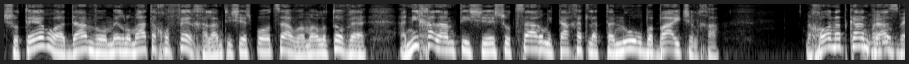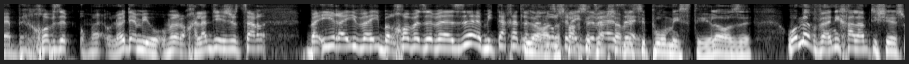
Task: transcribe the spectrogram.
שוטר או אדם ואומר לו, מה אתה חופר? חלמתי שיש פה אוצר. הוא אמר לו, טוב, אני חלמתי שיש אוצר מתחת לתנור בבית שלך. נכון עד כאן? לו, ואז... "ב- ברחוב זה, הוא אומר- הוא לא יודע מי הוא, הוא אומר לו, חלמתי שיש אוצר בעיר ההיא וההיא, ברחוב הזה והזה, מתחת לא, אז לתנור של האיש הפכת זה את זה עכשיו והזה. לסיפור מיסטי, לא, זה... הוא אומר, ואני חלמתי שיש...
